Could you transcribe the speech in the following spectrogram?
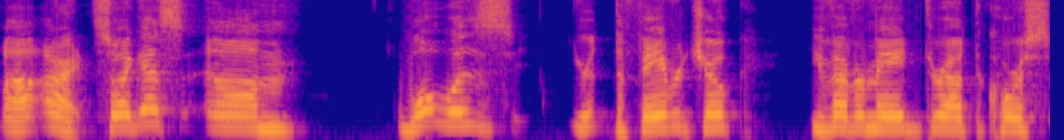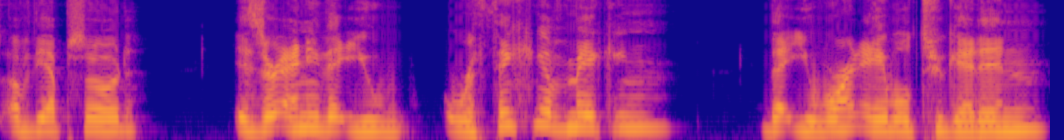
Uh, all right. So I guess um, what was your the favorite joke you've ever made throughout the course of the episode? Is there any that you were thinking of making that you weren't able to get in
